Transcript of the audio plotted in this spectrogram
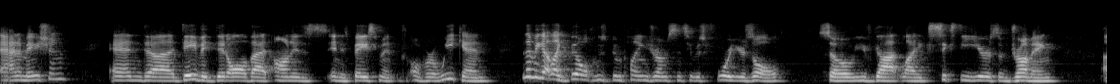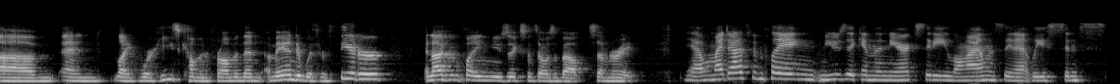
animation, and uh, David did all that on his in his basement over a weekend. And then we got like Bill, who's been playing drums since he was four years old. So you've got like 60 years of drumming um, and like where he's coming from, and then Amanda with her theater, and I've been playing music since I was about seven or eight. Yeah, well, my dad's been playing music in the New York City, Long Island scene at least since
